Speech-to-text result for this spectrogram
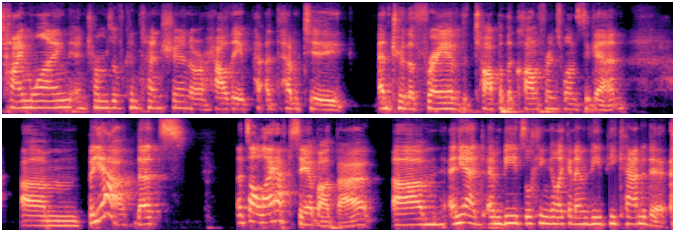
timeline in terms of contention or how they p- attempt to enter the fray of the top of the conference once again. Um, but yeah, that's that's all I have to say about that. Um, and yeah, Embiid's looking like an MVP candidate.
